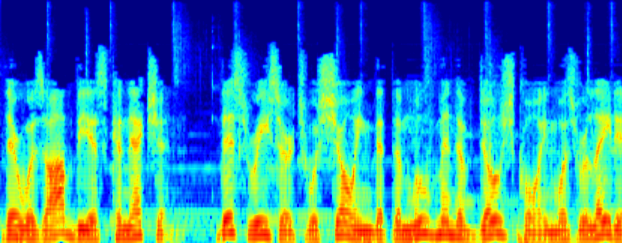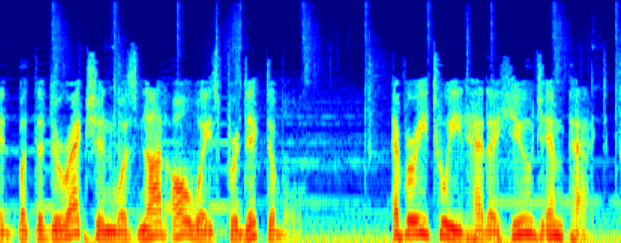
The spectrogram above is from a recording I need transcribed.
There was obvious connection. This research was showing that the movement of Dogecoin was related but the direction was not always predictable. Every tweet had a huge impact,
